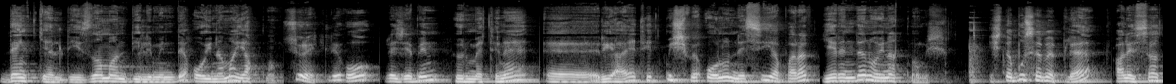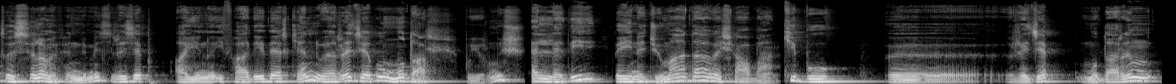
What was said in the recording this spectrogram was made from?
denk geldiği zaman diliminde oynama yapmamış. Sürekli o Recep'in hürmetine e, riayet etmiş ve onu nesi yaparak yerinden oynatmamış. İşte bu sebeple Aleyhisselatü Vesselam Efendimiz Recep ayını ifade ederken ve Recep'u Mudar buyurmuş. Ellezi beyne Cumada ve Şaban ki bu e, Recep Mudar'ın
